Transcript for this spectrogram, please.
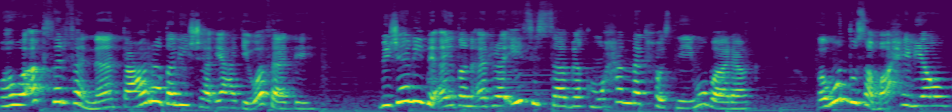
وهو أكثر فنان تعرض لشائعة وفاته بجانب أيضا الرئيس السابق محمد حسني مبارك ومنذ صباح اليوم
